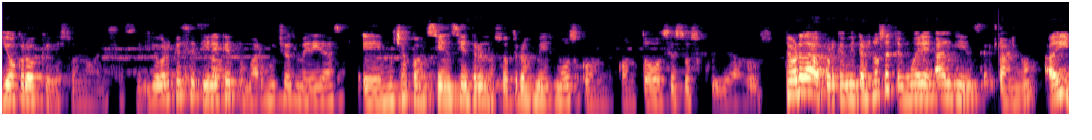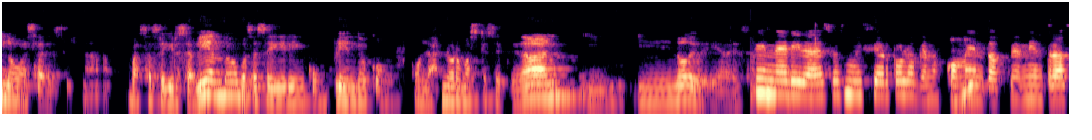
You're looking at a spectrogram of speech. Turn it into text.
Yo creo que eso no es así. Yo creo que se tiene que tomar muchas medidas, eh, mucha conciencia entre nosotros mismos con, con, todos esos cuidados. De verdad, porque mientras no se te muere alguien cercano, ahí no vas a decir nada. Vas a seguir saliendo, vas a seguir incumpliendo con, con las normas que se te dan y, y no debería de ser. Sí, Nérida, eso es muy cierto lo que nos comentas. que Mientras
